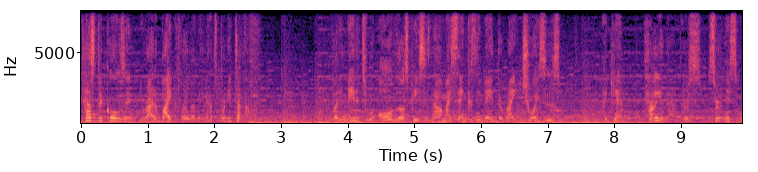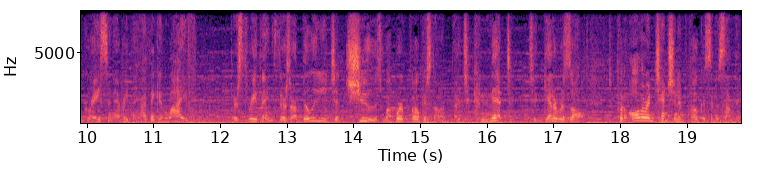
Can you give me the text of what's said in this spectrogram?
testicles, and you ride a bike for a living. That's pretty tough. But he made it through all of those pieces. Now, am I saying because he made the right choices? I can't tell you that. There's certainly some grace in everything. I think in life, there's three things. There's our ability to choose what we're focused on, or to commit, to, to get a result, to put all our intention and focus into something.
